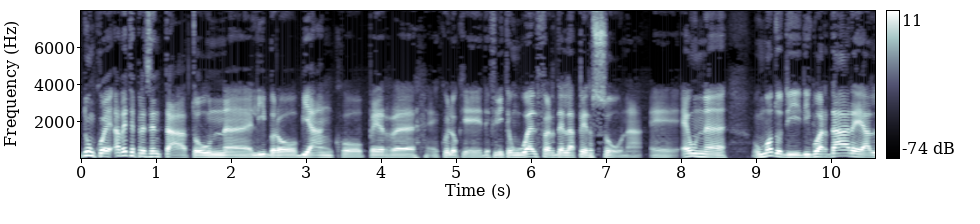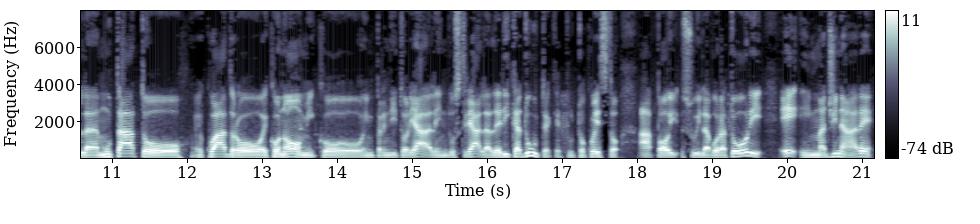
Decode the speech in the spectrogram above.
Dunque, avete presentato un eh, libro bianco per eh, quello che definite un welfare della persona. Eh, è un, eh, un modo di, di, guardare al mutato eh, quadro economico, imprenditoriale, industriale, alle ricadute che tutto questo ha poi sui lavoratori e immaginare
